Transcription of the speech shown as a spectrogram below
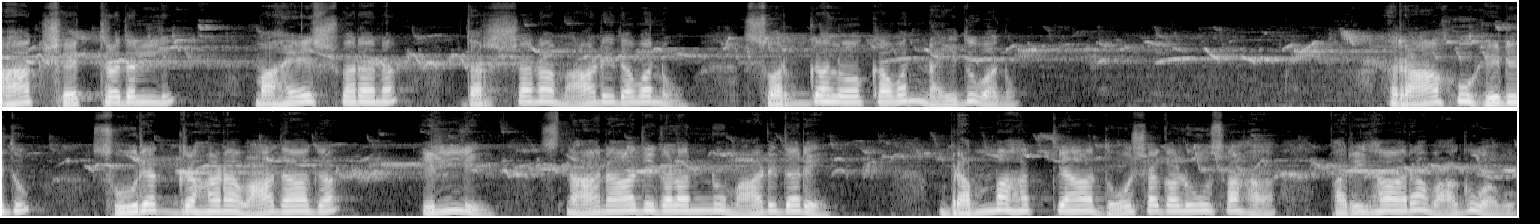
ಆ ಕ್ಷೇತ್ರದಲ್ಲಿ ಮಹೇಶ್ವರನ ದರ್ಶನ ಮಾಡಿದವನು ಸ್ವರ್ಗಲೋಕವನ್ನೈದುವನು. ರಾಹು ಹಿಡಿದು ಸೂರ್ಯಗ್ರಹಣವಾದಾಗ ಇಲ್ಲಿ ಸ್ನಾನಾದಿಗಳನ್ನು ಮಾಡಿದರೆ ಬ್ರಹ್ಮಹತ್ಯಾ ದೋಷಗಳೂ ಸಹ ಪರಿಹಾರವಾಗುವವು.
